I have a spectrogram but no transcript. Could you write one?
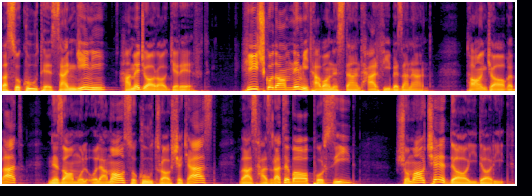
و سکوت سنگینی همه جا را گرفت. هیچ کدام نمی توانستند حرفی بزنند تا آنکه عاقبت نظام العلماء سکوت را شکست و از حضرت باب پرسید شما چه ادعایی دارید؟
